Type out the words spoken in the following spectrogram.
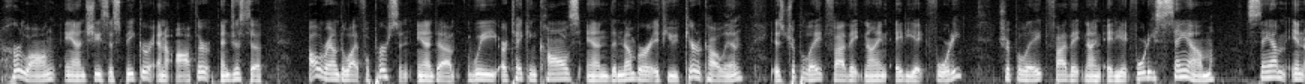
Herlong, and she's a speaker and an author, and just a all around delightful person. And um, we are taking calls, and the number, if you care to call in, is 888 589 8840. 888 589 8840. Sam, Sam in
